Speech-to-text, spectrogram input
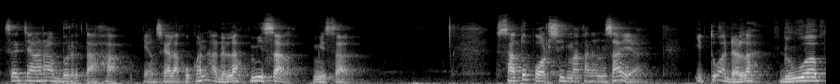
secara bertahap. Yang saya lakukan adalah misal, misal satu porsi makanan saya itu adalah 20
